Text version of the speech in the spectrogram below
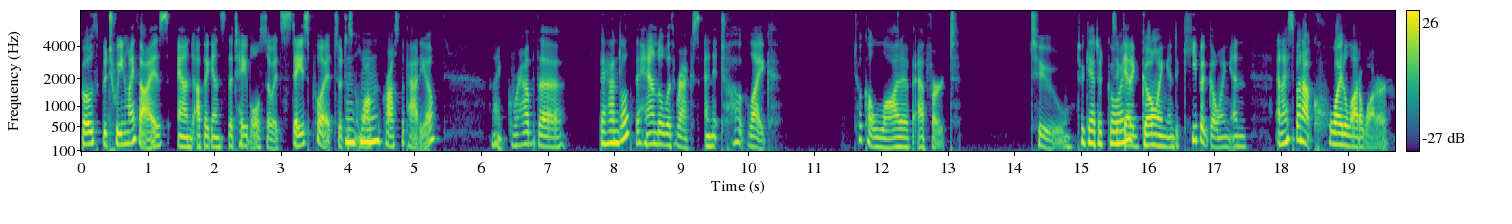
both between my thighs and up against the table so it stays put so it doesn't walk mm-hmm. across the patio. And I grab the The handle? the handle with Rex and it took like took a lot of effort to To get it going. to get it going and to keep it going and and I spun out quite a lot of water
